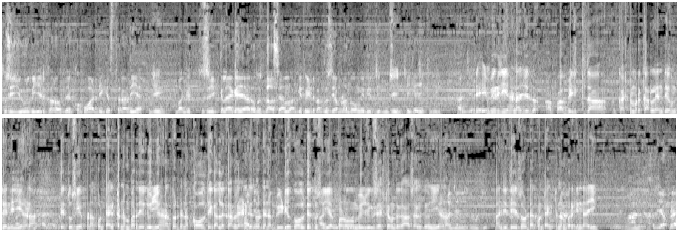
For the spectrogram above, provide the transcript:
ਤੁਸੀਂ ਜਰੂਰ ਵਿਜ਼ਿਟ ਕਰੋ ਦੇਖੋ ਕੁਆਲਿਟੀ ਕਿਸ ਤਰ੍ਹਾਂ ਦੀ ਹੈ। ਜੀ। ਬਾਕੀ ਤੁਸੀਂ ਇੱਕ ਲੈ ਕੇ ਜਾ ਰਹੇ ਹੋ ਤੁਸੀਂ ਦੱਸਿਆ ਮੈਨੂੰ ਅੱਗੇ ਫੀਡਬੈਕ ਤੁਸੀਂ ਆਪਣਾ ਦੋਗੇ ਵੀਰ ਜੀ। ਜੀ। ਠੀਕ ਹੈ ਜੀ? ਜੀ। ਹਾਂਜੀ ਤੇ ਇਹ ਵੀਰ ਜੀ ਹਨਾ ਜਦੋਂ ਆਪਾਂ ਵਿਜ਼ਿਟ ਤਾਂ ਕਸਟਮਰ ਕਰ ਲੈਂਦੇ ਹੁੰਦੇ ਨੇ ਜੀ ਹਨਾ। ਤੇ ਤੁਸੀਂ ਆਪਣਾ ਕੰਟੈਕਟ ਨੰਬਰ ਦੇ ਦਿਓ ਜੀ ਹਨਾ? ਤੁਹਾਡੇ ਨਾਲ ਕਾਲ ਤੇ ਗੱਲ ਕਰ ਲੈਣਗੇ ਤੁਹਾਡੇ ਨਾਲ ਵੀਡੀਓ ਕਾਲ ਤੇ ਤੁਸੀਂ ਆਪਾਂ ਨੂੰ 뮤직 ਸਿਸਟਮ ਦਿਖਾ ਸਕਦੇ ਹੋ ਜੀ ਹਨਾ? ਹਾਂਜੀ ਜ਼ਰੂਰ ਜੀ। ਹਾਂਜੀ ਤੇ ਤੁਹਾਡਾ ਕੰਟੈਕਟ ਨੰਬਰ ਕਿੰਨਾ ਜੀ? ਸਰ ਜੀ ਆਪਣਾ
